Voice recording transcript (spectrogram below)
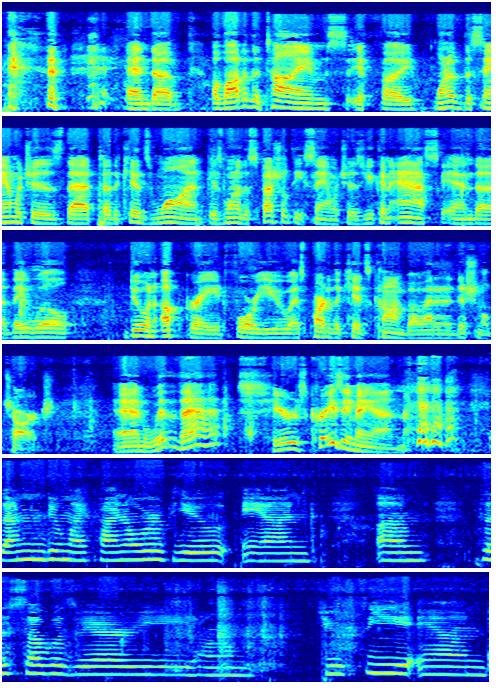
and uh, a lot of the times, if uh, one of the sandwiches that uh, the kids want is one of the specialty sandwiches, you can ask, and they will do an upgrade for you as part of the kids combo at an additional charge. And with that, here's Crazy Man. I'm gonna do my final review, and um, the sub was very um, juicy and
